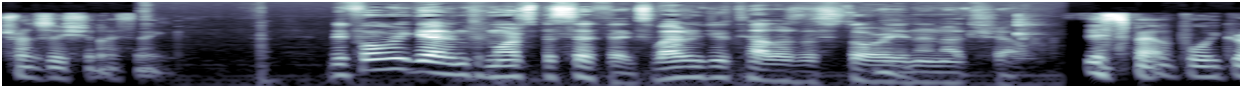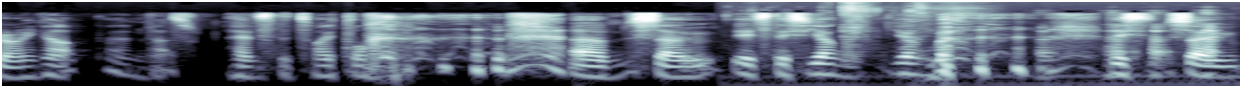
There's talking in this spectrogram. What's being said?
transition, I think. Before we get into more specifics, why don't you tell us a story in a nutshell? It's about a boy growing up, and that's hence the title. um, so it's this young young this so.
